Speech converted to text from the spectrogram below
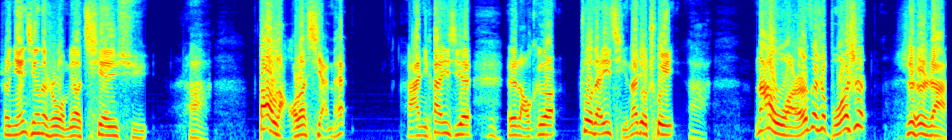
说年轻的时候我们要谦虚，是吧？到老了显摆，啊！你看一些老哥坐在一起，那就吹啊！那我儿子是博士，是不是？啊？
